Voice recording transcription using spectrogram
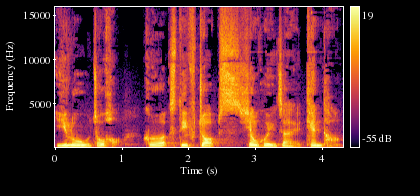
一路走好，和 Steve Jobs 相会在天堂。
